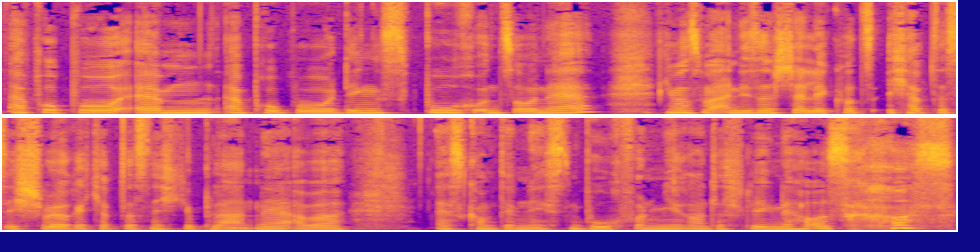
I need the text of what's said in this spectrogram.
Apropos, ähm, apropos Dings Buch und so, ne? Ich muss mal an dieser Stelle kurz, ich habe das, ich schwöre, ich habe das nicht geplant, ne? Aber es kommt im nächsten Buch von Mira und das fliegende Haus raus.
